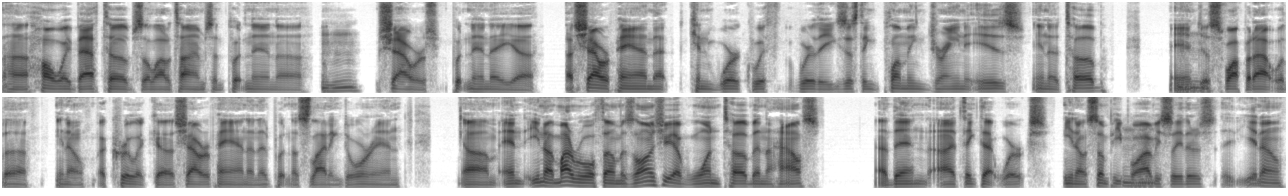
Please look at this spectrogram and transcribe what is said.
uh, hallway bathtubs a lot of times and putting in uh, hmm showers, putting in a uh, a shower pan that can work with where the existing plumbing drain is in a tub, and Mhm. just swap it out with a you know acrylic uh, shower pan, and then putting a sliding door in. Um, and you know, my rule of thumb: as long as you have one tub in the house, uh, then I think that works. You know, some people Mhm. obviously there's you know.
